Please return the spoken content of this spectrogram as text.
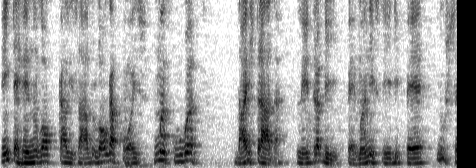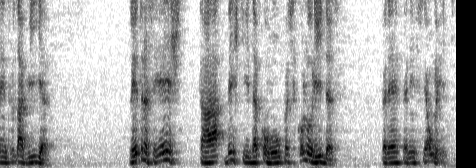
em terreno localizado logo após uma curva da estrada. Letra B. Permanecer de pé no centro da via. Letra C. Está vestida com roupas coloridas, preferencialmente.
